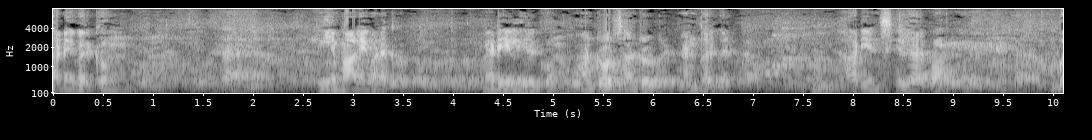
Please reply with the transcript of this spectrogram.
அனைவருக்கும் இனிய மாலை வணக்கம். மேடையில் இருக்கும் ஆன்றோர் சான்றோர்கள் நண்பர்கள் ஆடியன்ஸ் எல்லாருக்கும் ரொம்ப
